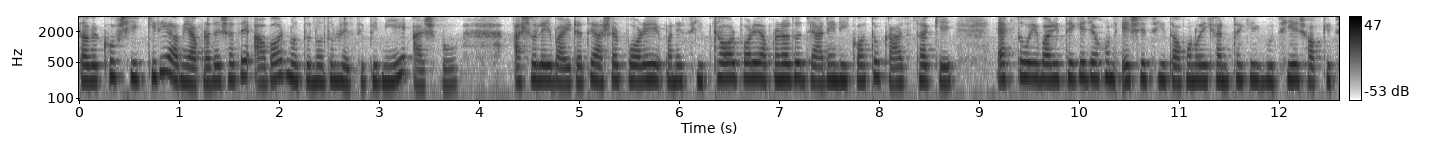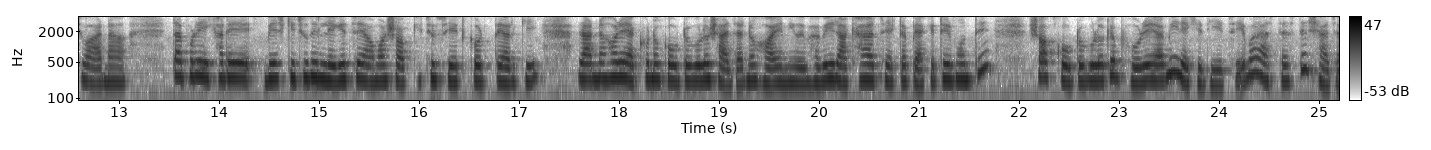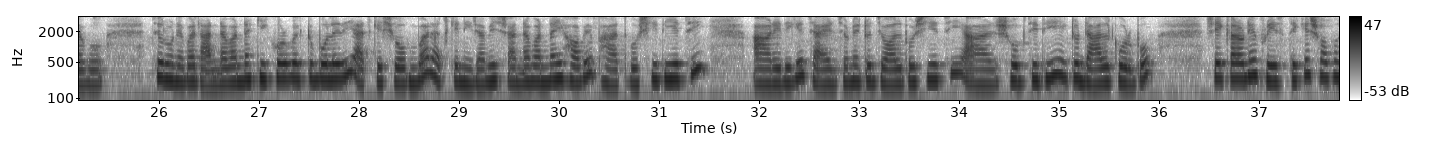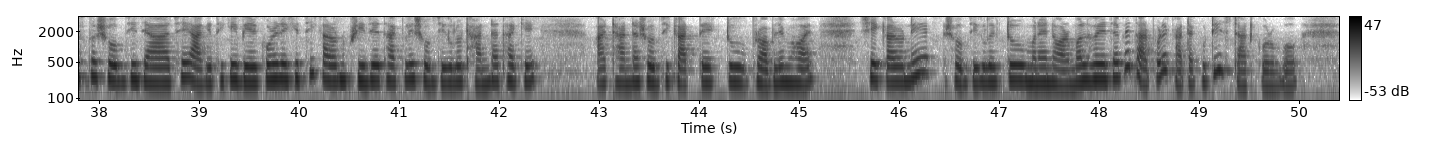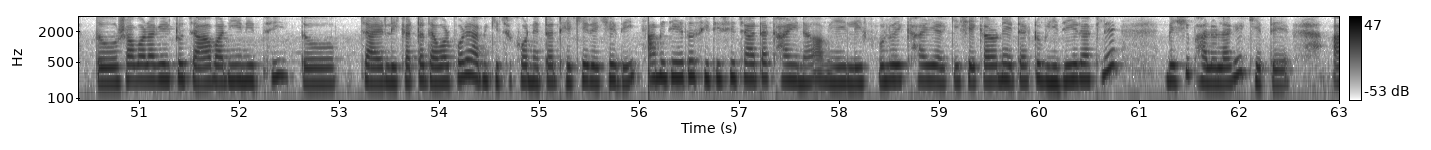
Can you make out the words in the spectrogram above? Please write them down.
তবে খুব শিগগিরই আমি আপনাদের সাথে আবার নতুন নতুন রেসিপি নিয়ে আসব। আসলে এই বাড়িটাতে আসার পরে মানে শিফট হওয়ার পরে আপনারা তো জানেনই কত কাজ থাকে। এক তো ওই বাড়ি থেকে যখন এসেছি তখন ওইখান থেকে গুছিয়ে সব কিছু আনা, তারপরে এখানে বেশ কিছুদিন লেগেছে আমার সব কিছু সেট করতে আর কি। রান্নাঘরে এখনও কৌটোগুলো সাজানো হয়নি, ওইভাবেই রাখা আছে একটা প্যাকেটের মধ্যে। সব কৌটোগুলোকে ভরে আমি রেখে দিয়েছি, এবার আস্তে আস্তে সাজাবো। চলুন এবার রান্নাবান্না কি করব একটু বলে দিই। আজকে সোমবার, আজকে নিরামিষ রান্নাবান্নাই হবে। ভাত বসিয়ে দিয়েছি আর এদিকে চায়ের জন্য একটু জল বসিয়েছি আর সবজি দিয়ে একটু ডাল করব। সেই কারণে ফ্রিজ থেকে সমস্ত সবজি যা আছে আগে থেকে বের করে রেখেছি কারণ ফ্রিজে থাকলে সবজিগুলো ঠান্ডা থাকে আর ঠান্ডা সবজি কাটতে একটু প্রবলেম হয়। সেই কারণে সবজিগুলো একটু মানে নর্মাল হয়ে যাবে, তারপরে কাটাকুটি স্টার্ট করব। তো সবার আগে একটু চা বানিয়ে নিচ্ছি। তো চায়ের লিকারটা দেওয়ার পরে আমি কিছুক্ষণ এটা ঢেকে রেখে দিই। আমি যেহেতু সিটিসি চাটা খাই না, আমি এই লিফগুলোই খাই আর কি সেই কারণে এটা একটু ভিজিয়ে রাখলে বেশি ভালো লাগে খেতে।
